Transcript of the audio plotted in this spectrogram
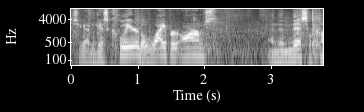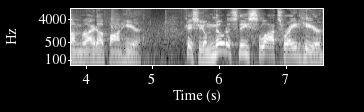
So you got to just clear the wiper arms and then this will come right up on here. Okay, so you'll notice these slots right here,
